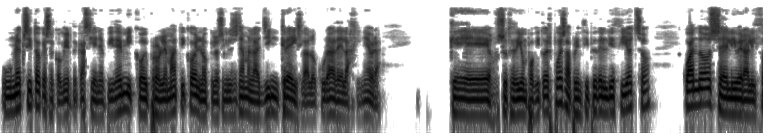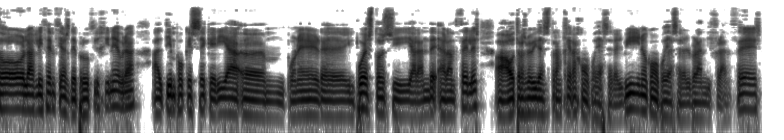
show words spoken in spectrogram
un éxito que se convierte casi en epidémico y problemático en lo que los ingleses llaman la gin craze, la locura de la ginebra, que sucedió un poquito después, a principios del 18, cuando se liberalizó las licencias de producir ginebra al tiempo que se quería eh, poner eh, impuestos y aranceles a otras bebidas extranjeras como podía ser el vino, como podía ser el brandy francés,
